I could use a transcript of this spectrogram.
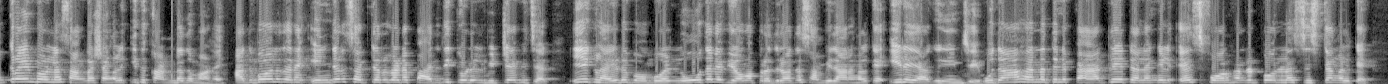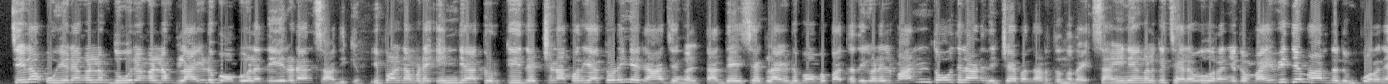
ഉക്രൈൻ പോലുള്ള സംഘർഷങ്ങളിൽ ഇത് കണ്ടതുമാണ്. അതുപോലെ തന്നെ ഇന്റർസെപ്റ്ററുകളുടെ പരിധിക്കുള്ളിൽ വിക്ഷേപിച്ചാൽ ഈ ഗ്ലൈഡ് ബോംബുകൾ നൂതന വ്യോമ പ്രതിരോധ സംവിധാനങ്ങൾക്ക് ഇരയാകുകയും ചെയ്യും. ഉദാഹരണത്തിന് പാട്രിയറ്റ് അല്ലെങ്കിൽ എസ് ഫോർ ഹൺഡ്രഡ് പോലുള്ള സിസ്റ്റങ്ങൾക്ക് ചില ഉയരങ്ങളിലും ദൂരങ്ങളിലും ഗ്ലൈഡ് ബോംബുകളെ നേരിടാൻ സാധിക്കും. ഇപ്പോൾ നമ്മുടെ ഇന്ത്യ തുർക്കി ദക്ഷിണ കൊറിയ തുടങ്ങിയ രാജ്യങ്ങൾ തദ്ദേശീയ ഗ്ലൈഡ് ബോംബ് പദ്ധതികളിൽ വൻതോതിലാണ് നിക്ഷേപം നടത്തുന്നത്. സൈന്യങ്ങൾക്ക് ചെലവ് കുറഞ്ഞതും വൈവിധ്യമാർന്നതും കുറഞ്ഞ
